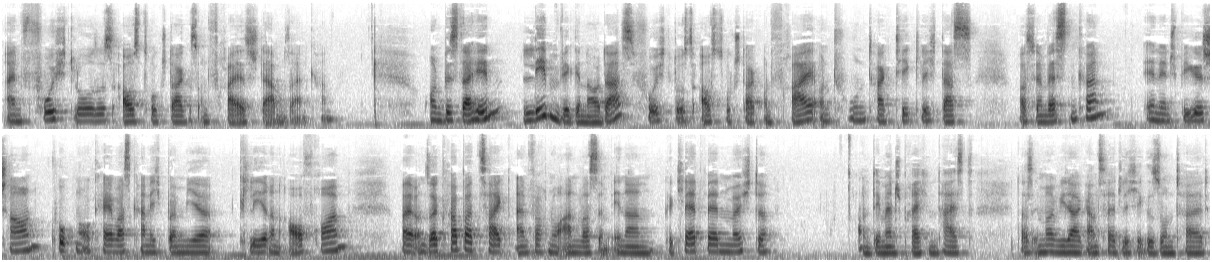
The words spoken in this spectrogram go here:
ein furchtloses, ausdrucksstarkes und freies Sterben sein kann. Und bis dahin leben wir genau das, furchtlos, ausdrucksstark und frei und tun tagtäglich das, was wir am besten können. In den Spiegel schauen, gucken, okay, was kann ich bei mir klären, aufräumen, weil unser Körper zeigt einfach nur an, was im Innern geklärt werden möchte. Und dementsprechend heißt das immer wieder ganzheitliche Gesundheit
